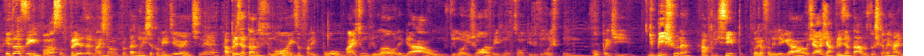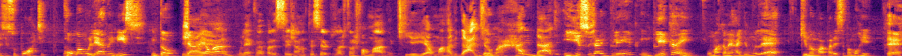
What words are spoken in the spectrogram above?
Então assim, foi uma surpresa imaginar um protagonista comediante, né? Apresentaram os vilões, eu falei, pô, mais de um vilão, legal, os vilões jovens não são aqueles vilões com roupa de, de bicho, né? A princípio. Então já falei legal, já, já apresentaram os dois Kamen Riders de suporte com uma mulher no início, então já é uma Mulher que vai aparecer já no terceiro episódio Transformada, que é uma raridade. É uma raridade e isso já implica, implica em uma Kamen Rider mulher que não vai aparecer pra morrer. É.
